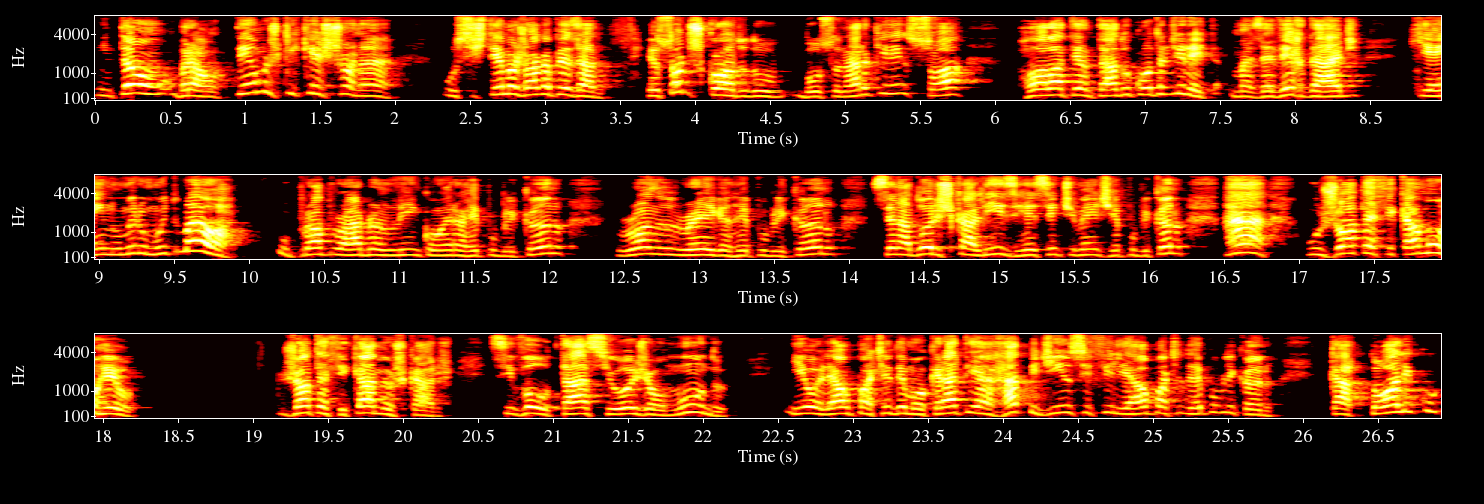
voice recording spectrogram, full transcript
Então, Brown, temos que questionar o sistema joga pesado. Eu só discordo do Bolsonaro que só rola atentado contra a direita, mas é verdade que é em número muito maior. O próprio Abraham Lincoln era republicano, Ronald Reagan republicano, senador Scalise recentemente republicano. Ah, o JFK morreu. JFK, meus caros, se voltasse hoje ao mundo e olhar o Partido Democrata, ia rapidinho se filiar ao Partido Republicano. Católico,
